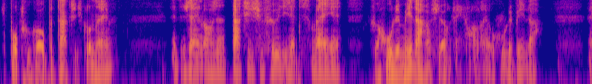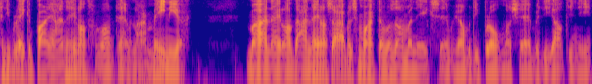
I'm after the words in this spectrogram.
spotgoedkope taxis kon nemen. En toen zei nog eens een taxichauffeur, die zei tegen mij, uh, van goedemiddag of zo. Ik denk, heel goedemiddag. En die bleek een paar jaar in Nederland gewoond te hebben, een Armenier. Maar Nederland, daar, Nederlandse arbeidsmarkt, dat was allemaal niks. En moest allemaal diploma's hebben, die had hij niet.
